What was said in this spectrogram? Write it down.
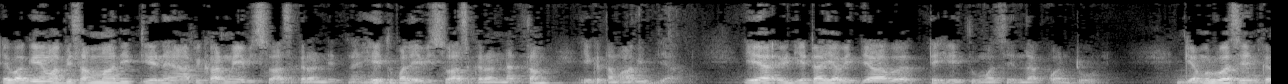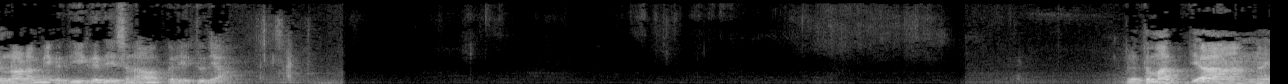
ඒ වගේම අපි සම්මාදිට්ඨිය නැහැ අපි කර්මයේ විශ්වාස කරන්නේත් නැහැ හේතුඵලයේ විශ්වාස කරන්නේ නැත්නම් ඒක තමයි අවිද්‍යාව. ඒ විදිහටයි අවිද්‍යාවට හේතු වශයෙන් දක්වන්න ඕනේ. ගැඹුරු වශයෙන් කරනවා නම් මේක දීර්ඝ දේශනාවක් කළ යුතු දෙයක්. ප්‍රථම ධානය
